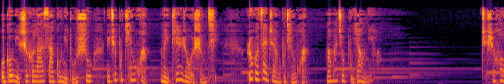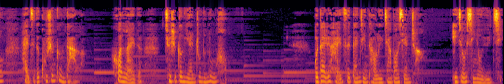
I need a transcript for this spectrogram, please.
我供你吃喝拉撒，供你读书，你却不听话，每天惹我生气。如果再这样不听话，妈妈就不要你了。”这时候，孩子的哭声更大了，换来的却是更严重的怒吼。我带着孩子赶紧逃离家暴现场，依旧心有余悸。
